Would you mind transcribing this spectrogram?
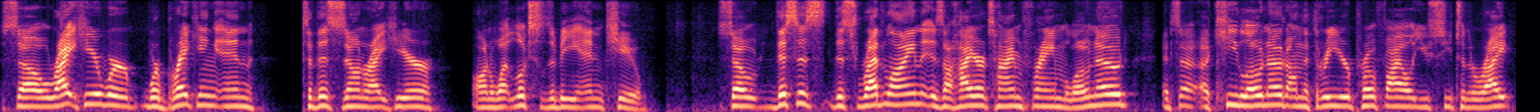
So right here, we're, we're breaking in to this zone right here on what looks to be NQ. So this is this red line is a higher time frame low node. It's a, a key low node on the three-year profile you see to the right.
